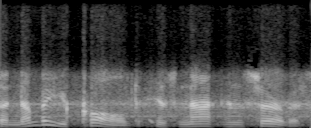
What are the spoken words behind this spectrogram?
the number you called is not in service.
